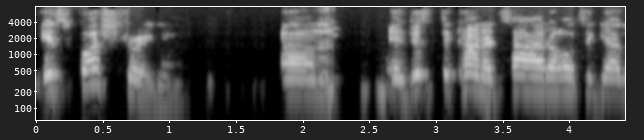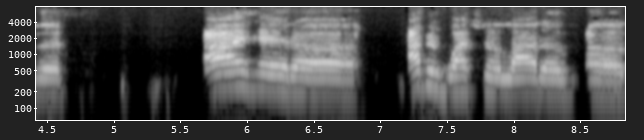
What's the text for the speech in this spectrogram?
it's frustrating. Um and just to kind of tie it all together, I had uh I've been watching a lot of uh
